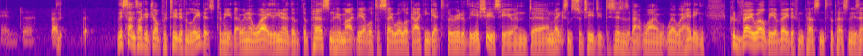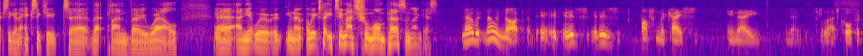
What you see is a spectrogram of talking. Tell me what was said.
and uh, this sounds like a job for two different leaders to me, though. In a way, you know, the, the person who might be able to say, "Well, look, I can get to the root of the issues here and uh, and mm. make some strategic decisions about why where we're heading," could very well be a very different person to the person who's actually going to execute uh, that plan very well. Yeah. Uh, and yet, we're you know, are we expecting too much from one person? I guess. No, no, we're not. It, it is it is often the case in a you know sort of large corporate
